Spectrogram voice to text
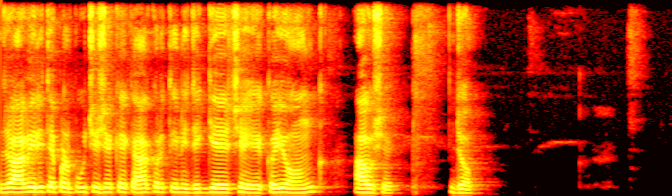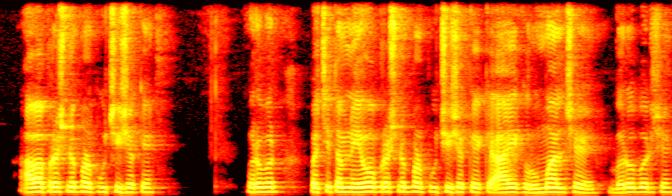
જો આવી રીતે પણ પૂછી શકે કે આકૃતિની જગ્યાએ છે એ કયો અંક આવશે. જો. આવા પ્રશ્ન પણ પૂછી શકે. બરાબર? પછી તમને એવો પ્રશ્ન પણ પૂછી શકે કે આ એક રૂમાલ છે. બરોબર છે?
